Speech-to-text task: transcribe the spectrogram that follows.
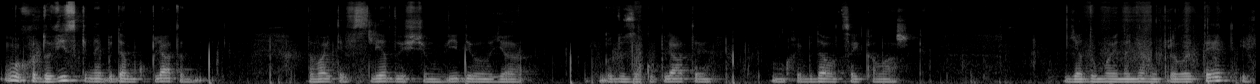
Ну, ходовізки не будемо купляти. Давайте в слідуючому відео я буду закупляти. Ну, хай буде оцей калашик. Я думаю, на ньому прилетить і в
